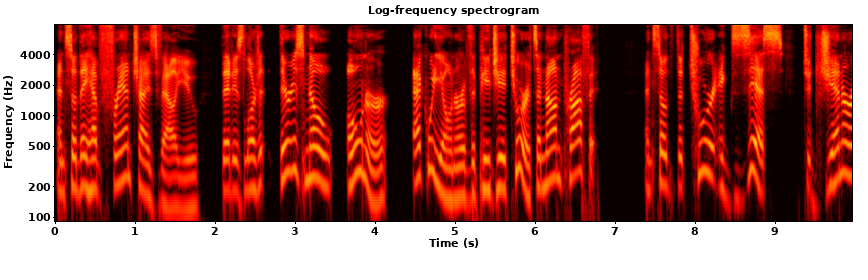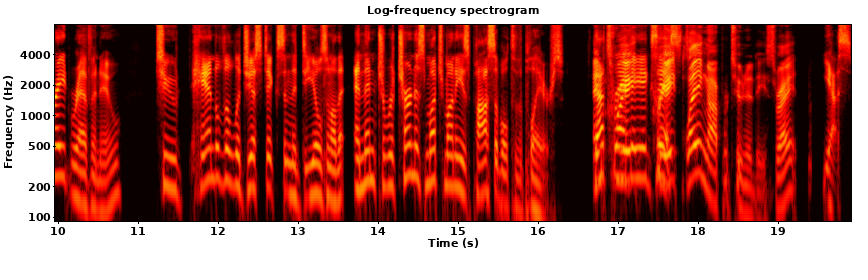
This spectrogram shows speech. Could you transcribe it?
And so they have franchise value that is large. There is no owner, equity owner of the PGA Tour. It's a nonprofit. And so the tour exists to generate revenue, to handle the logistics and the deals and all that, and then to return as much money as possible to the players. That's create, why they exist. Create playing opportunities, right? Yes.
